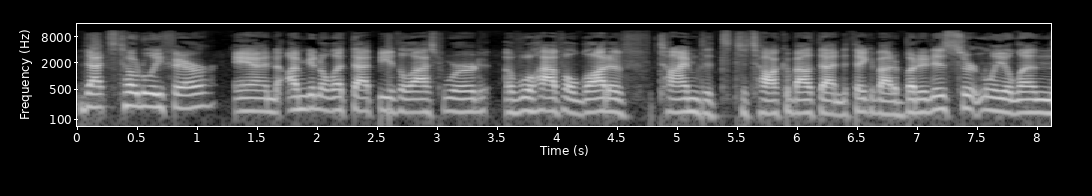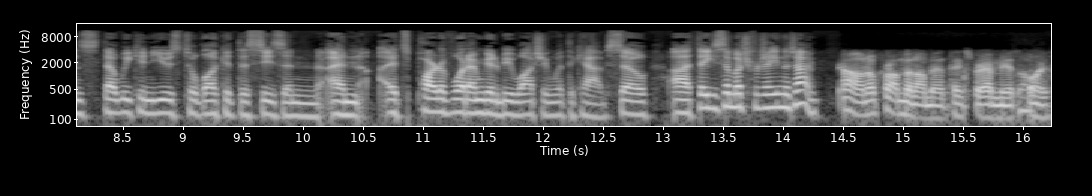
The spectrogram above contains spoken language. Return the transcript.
That's totally fair, and I'm going to let that be the last word. Uh, we'll have a lot of time to, to talk about that and to think about it, but it is certainly a lens that we can use to look at this season, and it's part of what I'm going to be watching with the Cavs. So uh, thank you so much for taking the time. Oh, no problem at all, man. Thanks for having me as always.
